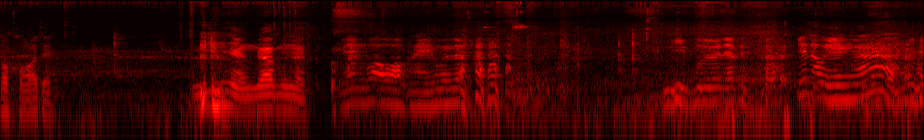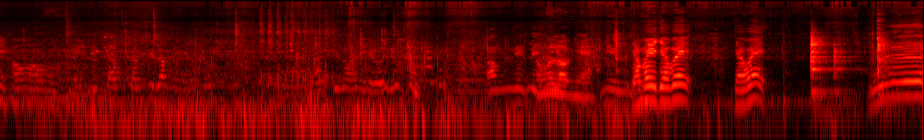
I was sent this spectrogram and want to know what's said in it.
ตัวคอเจ้อย่างเงี้ยมึงอะแม่งว่าออกไงมึงอะมีปืนเนี่ยคิดเอาเองนะไม่ให้เขาเอากำกำคิดล็อกนี่ดูกำคิดล็อกนี่ดูกำนี่เอามาล็อกไงนี่จะไว้จะไว้จะไว้ เออ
